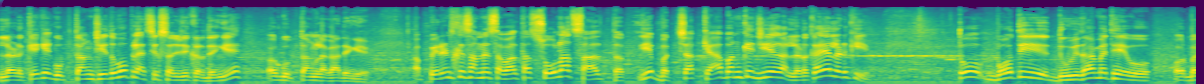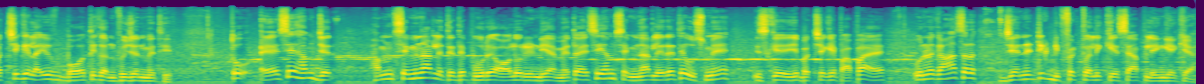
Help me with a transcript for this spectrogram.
लड़के के गुप्तांग चाहिए तो वो प्लास्टिक सर्जरी कर देंगे और गुप्तांग लगा देंगे। अब पेरेंट्स के सामने सवाल था 16 साल तक ये बच्चा क्या बन के जिएगा, लड़का या लड़की? तो बहुत ही दुविधा में थे वो और बच्चे की लाइफ बहुत ही कन्फ्यूज़न में थी। तो ऐसे हम हम सेमिनार लेते थे पूरे ऑल ओवर इंडिया में तो ऐसे ही हम सेमिनार ले रहे थे, उसमें इसके ये बच्चे के पापा है उन्होंने कहा, सर जेनेटिक डिफेक्ट वाली केस है, आप लेंगे क्या?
